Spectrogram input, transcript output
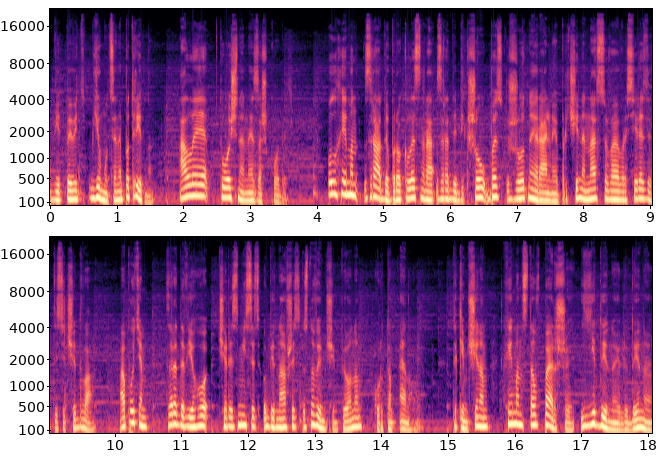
Відповідь йому це не потрібно, але точно не зашкодить. Пол Хейман зрадив Брок Леснера заради Бік Шоу без жодної реальної причини на Survivor Series 2002, а потім зрадив його через місяць об'єднавшись з новим чемпіоном Куртом Енглом. Таким чином, Хейман став першою і єдиною людиною,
